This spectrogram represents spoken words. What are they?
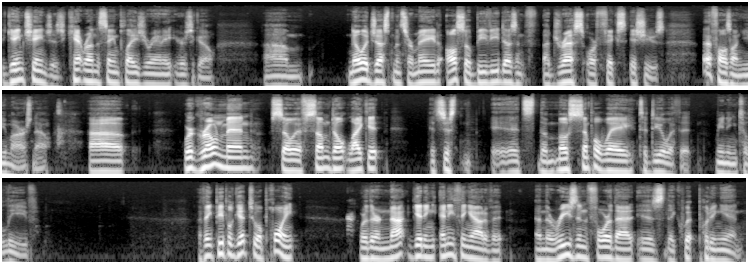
The game changes. You can't run the same plays you ran eight years ago. Um, no adjustments are made. Also, BV doesn't f- address or fix issues. That falls on you, Mars. Now, uh, we're grown men, so if some don't like it, it's just it's the most simple way to deal with it, meaning to leave. I think people get to a point where they're not getting anything out of it, and the reason for that is they quit putting in.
